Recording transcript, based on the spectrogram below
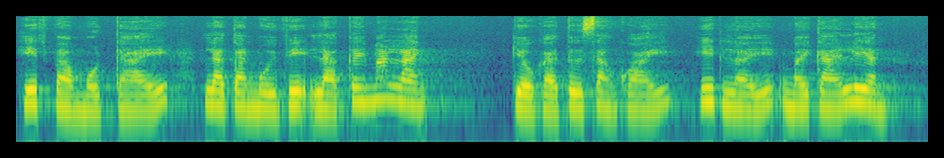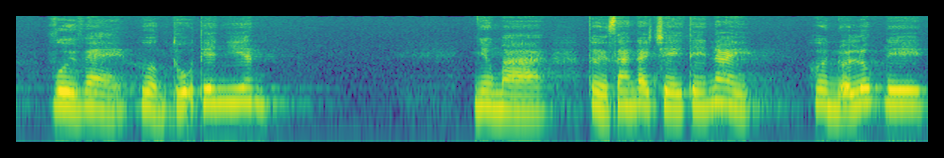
Hít vào một cái là toàn mùi vị là cây mát lạnh. Kiểu gà từ sảng khoái, hít lấy mấy cái liền, vui vẻ hưởng thụ thiên nhiên. Nhưng mà thời gian đã chế thế này, hơn nữa lúc đi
